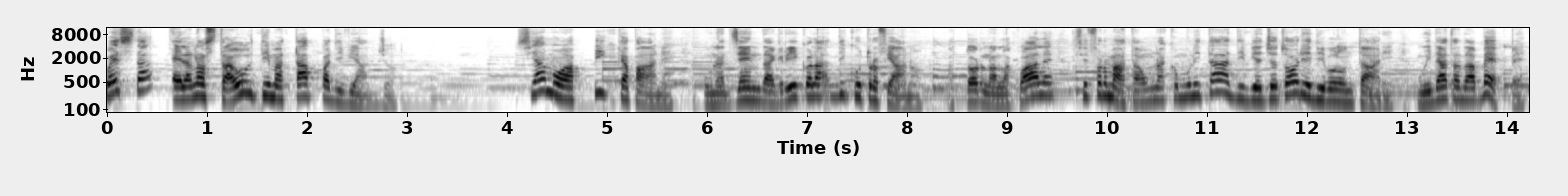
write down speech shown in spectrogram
Questa è la nostra ultima tappa di viaggio. Siamo a Piccapane, un'azienda agricola di Cutrofiano, attorno alla quale si è formata una comunità di viaggiatori e di volontari, guidata da Beppe,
